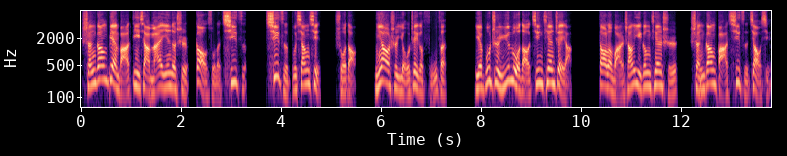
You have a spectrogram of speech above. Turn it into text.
沈刚便把地下埋银的事告诉了妻子，妻子不相信，说道：“你要是有这个福分，也不至于落到今天这样。”到了晚上一更天时。沈刚把妻子叫醒，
